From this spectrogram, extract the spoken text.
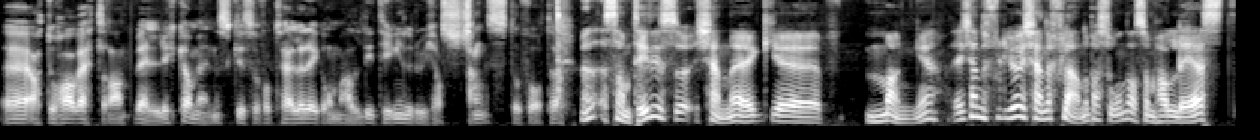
Eh, at du har et eller annet vellykka menneske som forteller deg om alle de tingene du ikke har sjanse til å få til. Men samtidig så kjenner jeg eh, mange jeg kjenner, jeg kjenner, flere personer som har lest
